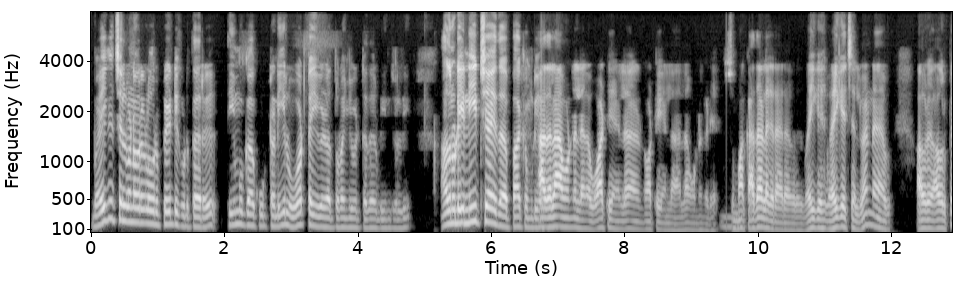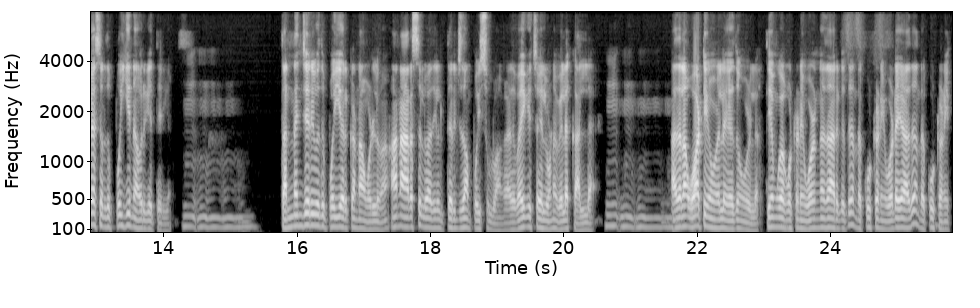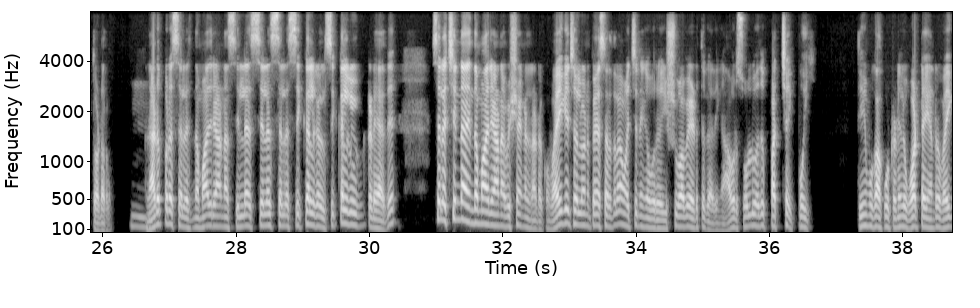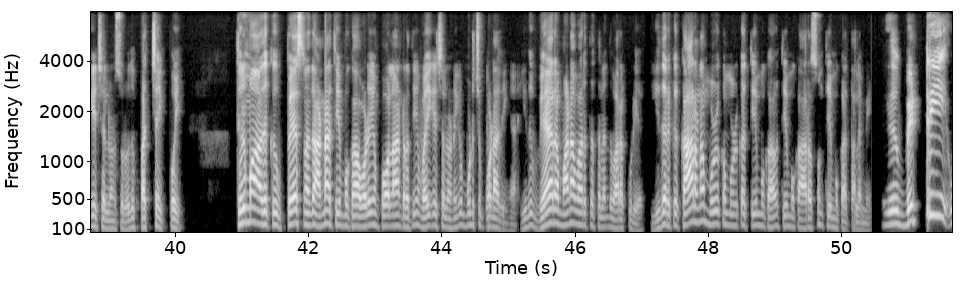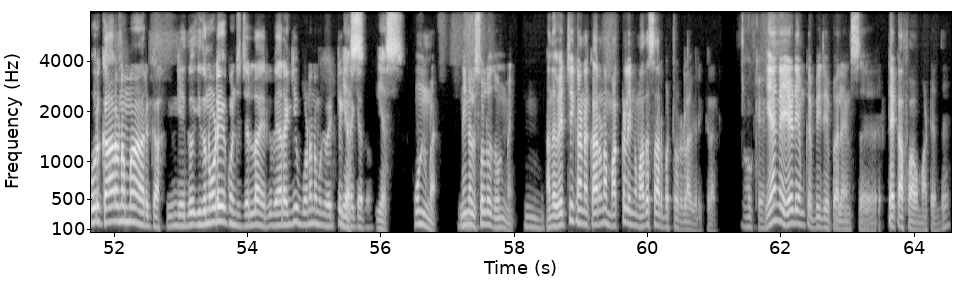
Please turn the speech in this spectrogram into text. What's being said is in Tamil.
வைகை செல்வன் அவர்கள் ஒரு பேட்டி கொடுத்தாரு. திமுக கூட்டணியில் ஓட்டை விழ தொடங்கி விட்டது அப்படின்னு சொல்லி. அதனுடைய நீட்சியா இதை பார்க்க முடியாது அதெல்லாம் ஒன்றும் இல்லைங்க. ஓட்டையும் இல்லை நோட்டையும் இல்லை. அதெல்லாம் ஒன்றும் கிடையாது. சும்மா கதை அழகிறாரு அவர். வைகை வைகை செல்வன் அவர் அவர் பேசுறது பொய்ன்னு அவருக்கே தெரியும். தன்னஞ்சறிவது பொய் இருக்குன்னு நான் சொல்லுவேன் ஆனால் அரசியல்வாதிகள் தெரிஞ்சு தான் பொய் சொல்லுவாங்க. அது வைகை செல்வன விலக்கு அல்ல. அதெல்லாம் ஓட்டையும் இல்லை எதுவும் இல்லை திமுக கூட்டணி ஒழுங்காக தான் இருக்குது. அந்த கூட்டணி உடையாது. அந்த கூட்டணி தொடரும். நடுப்புற சில இந்த மாதிரியான சில சில சில சிக்கல்கள் சிக்கல்கள் கிடையாது. சில சின்ன இந்த மாதிரியான விஷயங்கள் நடக்கும். வைகை செல்வன் பேசுறதெல்லாம் வச்சு நீங்கள் ஒரு இஷ்யூவாகவே எடுத்துக்காதீங்க. அவர் சொல்வது பச்சை பொய். திமுக கூட்டணியில் ஓட்டை என்று வைகை செல்வன் சொல்வது பச்சை பொய். திரும்ப அதுக்கு பேசுனது அண்ணா திமுகவோடையும் போலான்றதையும் வைகை செல்வனையும் முடிச்சு போடாதீங்க. இது வேற மன வருத்தத்திலேருந்து வரக்கூடியது. இதற்கு காரணம் முழுக்க முழுக்க திமுகவும் திமுக அரசும் திமுக தலைமை. இது வெற்றி ஒரு காரணமா இருக்கா? இவங்க இது இதனோடய கொஞ்சம் ஜெல்லா இருக்கு. வேற எங்கேயும் போனா நமக்கு வெற்றி கிடைக்காது. எஸ் உண்மை. நீங்கள் சொல்வது உண்மை. அந்த வெற்றிக்கான காரணம் மக்கள் இங்கே மதசார்பற்றவர்களாக இருக்கிறார் ஓகே. ஏங்க ADMK BJP alliance take off ஆக மாட்டேங்குது.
